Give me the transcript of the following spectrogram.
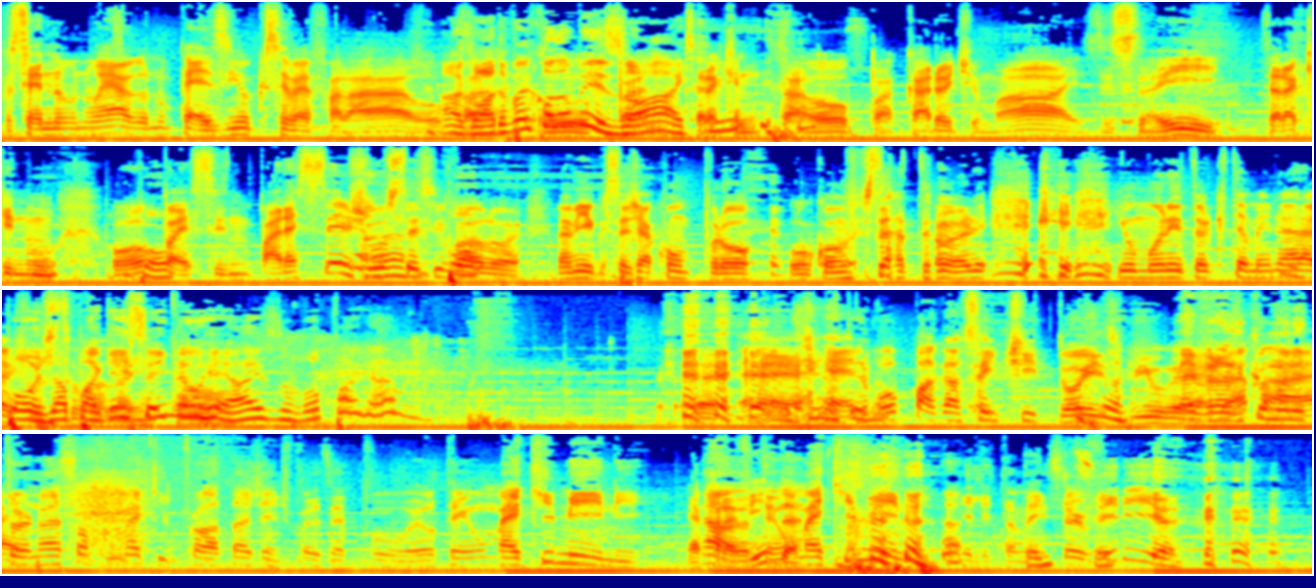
Você não, não é no pezinho que você vai falar. Opa, Agora eu vou economizar opa, aqui. Será que não tá? Opa, caro demais, isso aí. Será que não. Opa, Pô. esse não parece ser justo É, esse pô. valor. Meu amigo, você já comprou o computador e, e um monitor que também não era Pô, justo. já o paguei valor, 100 então- mil reais, não vou pagar. É, é, não vou pagar 102 mil. Lembrando que o monitor não é só pro Mac Pro, tá, gente? Por exemplo, eu tenho um Mac Mini. É não, pra eu vida? tenho um Mac Mini. Ele também serviria.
